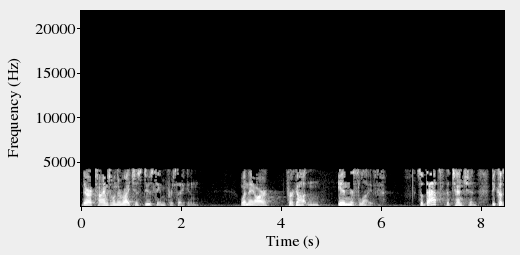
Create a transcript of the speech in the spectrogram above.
There are times when the righteous do seem forsaken, when they are forgotten in this life. So that's the tension. Because,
